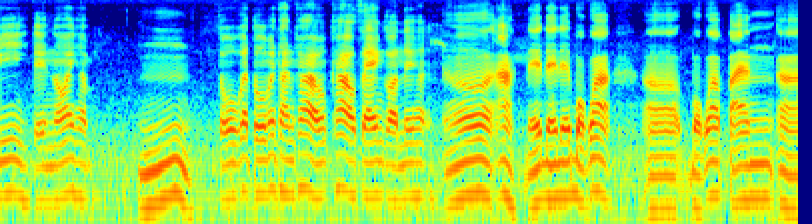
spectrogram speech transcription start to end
มีแต่น้อยครับ อืมโตก็โตไม่ทันข้าวข้าวแซงก่อนเลยครับเอออะไหนไหนไหนบอกว่าอ่าบอกว่าแปลงอ่า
